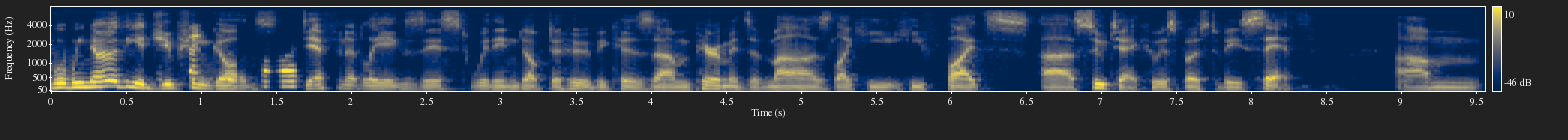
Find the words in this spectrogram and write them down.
Well, we know the Egyptian gods God. definitely exist within Doctor Who because um, Pyramids of Mars, like he he fights uh, Sutekh, who is supposed to be Seth. Um,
